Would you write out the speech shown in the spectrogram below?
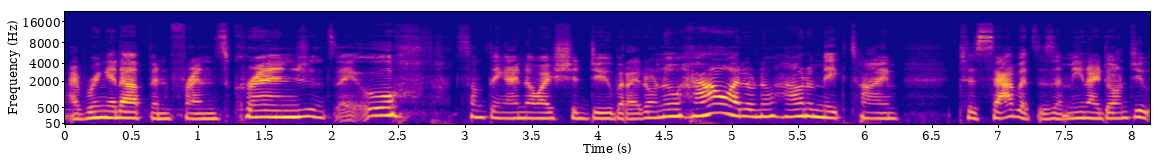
I bring it up and friends cringe and say, oh, that's something I know I should do, but I don't know how. I don't know how to make time to Sabbath. Does it mean I don't do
